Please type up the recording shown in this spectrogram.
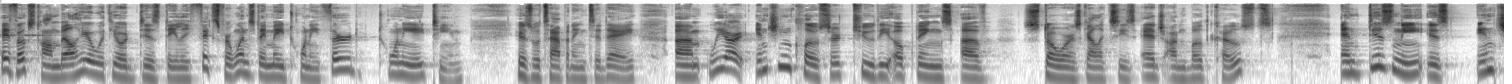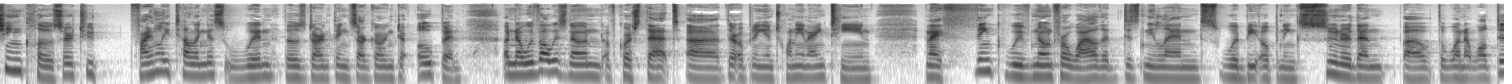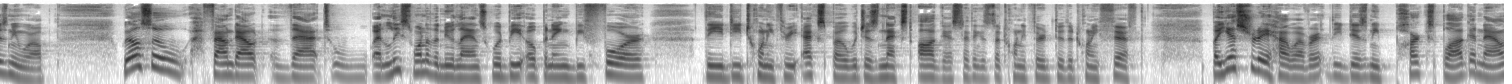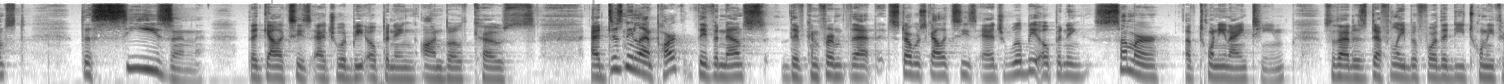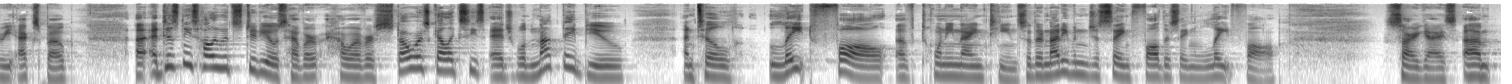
Hey folks, Tom Bell here with your DIS Daily Fix for Wednesday, May 23rd, 2018. Here's what's happening today. Um, we are inching closer to the openings of Star Wars Galaxy's Edge on both coasts, and Disney is inching closer to finally telling us when those darn things are going to open. Uh, now, we've always known, of course, that uh, they're opening in 2019, and I think we've known for a while that Disneyland would be opening sooner than uh, the one at Walt Disney World. We also found out that at least one of the new lands would be opening before the D23 Expo, which is next August. I think it's the 23rd through the 25th. But yesterday, however, the Disney Parks blog announced the season that Galaxy's Edge would be opening on both coasts. At Disneyland Park, they've announced, they've confirmed that Star Wars Galaxy's Edge will be opening summer of 2019. So that is definitely before the D23 Expo. Uh, at Disney's Hollywood Studios, however, however, Star Wars Galaxy's Edge will not debut until late fall of 2019. So they're not even just saying fall, they're saying late fall. Sorry, guys. Um,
